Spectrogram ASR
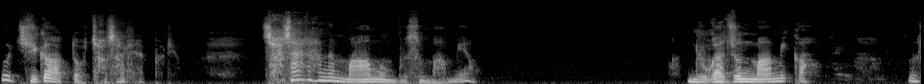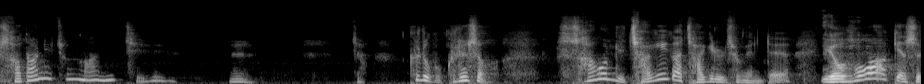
그 지가 또 자살해버려. 자살하는 마음은 무슨 마음이요? 누가 준 마음입니까? 사단이 준 마음이지. 네. 자, 그리고 그래서 사울이 자기가 자기를 죽였는데 여호와께서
